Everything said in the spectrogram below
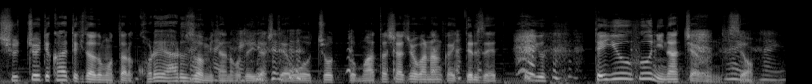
出張行って帰ってきたと思ったらこれやるぞはいみたいなこと言い出して、おうちょっとまた社長が何か言ってるぜっていう っていう風になっちゃうんーですよ、はいはい。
